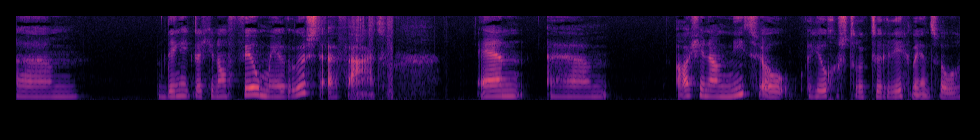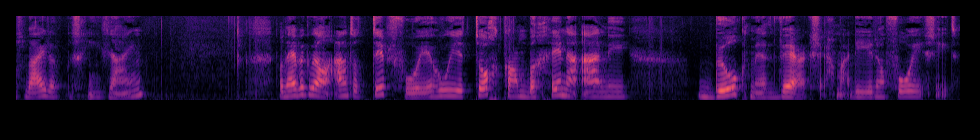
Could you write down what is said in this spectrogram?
um, denk ik dat je dan veel meer rust ervaart. En um, als je nou niet zo heel gestructureerd bent zoals wij dat misschien zijn, dan heb ik wel een aantal tips voor je hoe je toch kan beginnen aan die bulk met werk, zeg maar, die je dan voor je ziet.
